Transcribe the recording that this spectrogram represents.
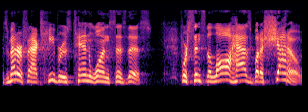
As a matter of fact, Hebrews 10:1 says this, "For since the law has but a shadow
